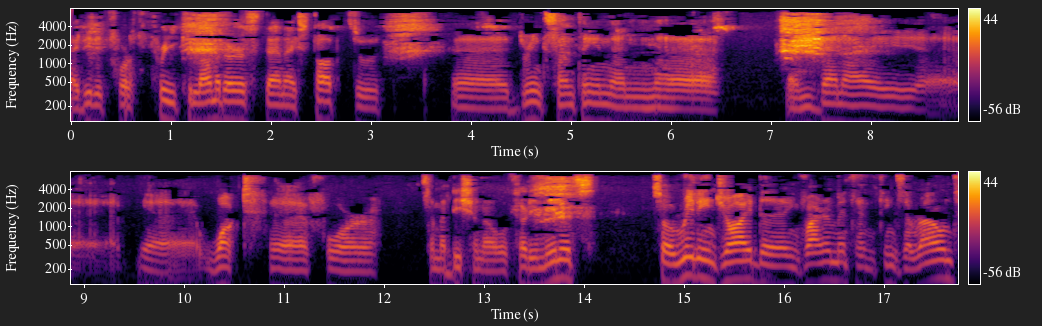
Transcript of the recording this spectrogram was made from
I did it for three kilometers, then I stopped to uh, drink something, and uh, and then I uh, walked for some additional 30 minutes so really enjoyed the environment and things around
